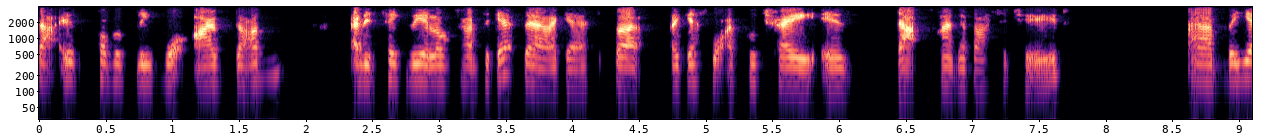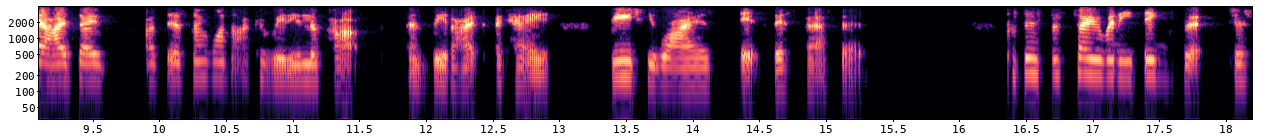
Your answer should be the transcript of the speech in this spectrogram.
that is probably what I've done, and it's taken me a long time to get there. I guess, but I guess what I portray is that kind of attitude. Um, but yeah, I don't. I, there's no one that I can really look up and be like, okay, beauty wise, it's this person because there's just so many things that just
